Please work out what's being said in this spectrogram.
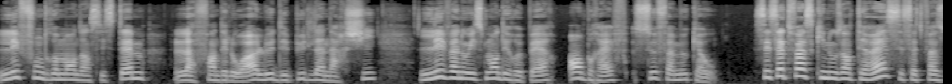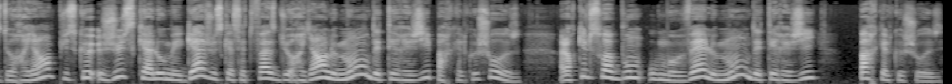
l'effondrement d'un système, la fin des lois, le début de l'anarchie, l'évanouissement des repères, en bref, ce fameux chaos. C'est cette phase qui nous intéresse, c'est cette phase de rien, puisque jusqu'à l'oméga, jusqu'à cette phase du rien, le monde était régi par quelque chose. Alors qu'il soit bon ou mauvais, le monde était régi par quelque chose.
